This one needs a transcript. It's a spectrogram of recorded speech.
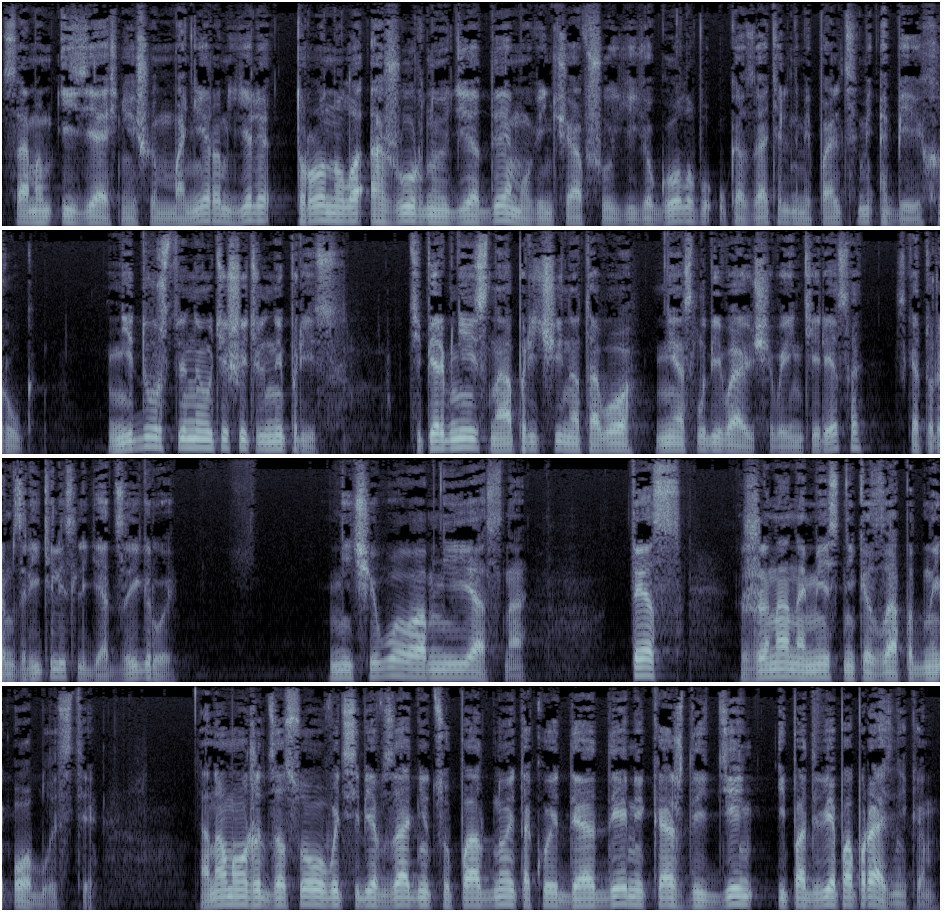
Самым изящнейшим манером еле тронула ажурную диадему, венчавшую ее голову указательными пальцами обеих рук. Недурственный утешительный приз. Теперь мне ясна причина того неослабевающего интереса, с которым зрители следят за игрой. Ничего вам не ясно. Тесс – жена наместника Западной области – она может засовывать себе в задницу по одной такой диадеме каждый день и по две по праздникам.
